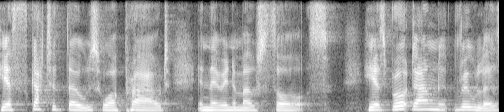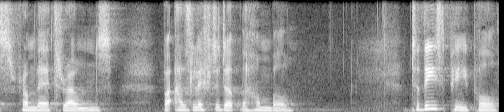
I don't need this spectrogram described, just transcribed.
He has scattered those who are proud in their innermost thoughts. He has brought down rulers from their thrones, but has lifted up the humble. To these people,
